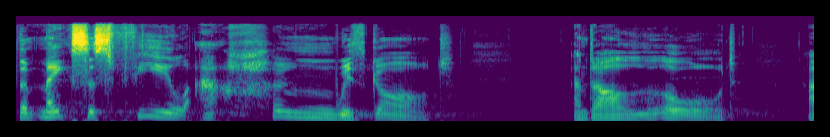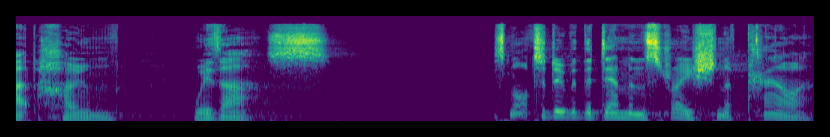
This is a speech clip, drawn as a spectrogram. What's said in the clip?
that makes us feel at home with God and our Lord at home with us. It's not to do with the demonstration of power,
